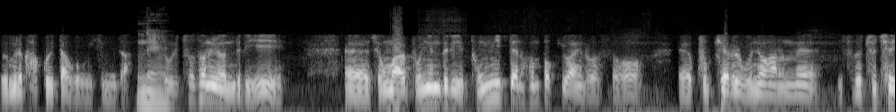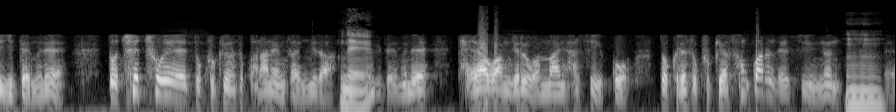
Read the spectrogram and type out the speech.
의미를 갖고 있다고 보고 있습니다. 네. 우리 초선 의원들이 정말 본인들이 독립된 헌법기관으로서 국회를 운영하는 데 있어서 주체이기 때문에 또 최초의 또 국회의원에서 권한 행사입니다. 네. 그렇기 때문에 대화 관계를 원만히 할 수 있고 또 그래서 국회가 성과를 낼 수 있는 음. 예,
